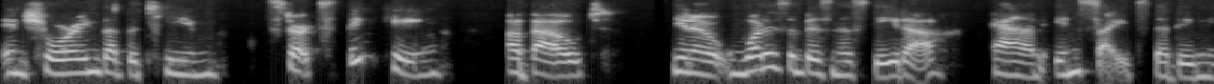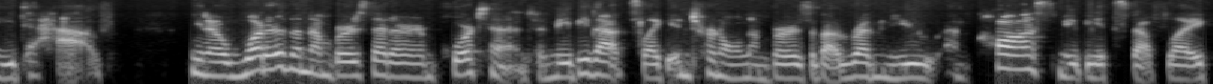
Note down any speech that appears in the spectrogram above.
ensuring that the team starts thinking about, you know, what is the business data and insights that they need to have. You know what are the numbers that are important? And maybe that's like internal numbers about revenue and cost. Maybe it's stuff like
